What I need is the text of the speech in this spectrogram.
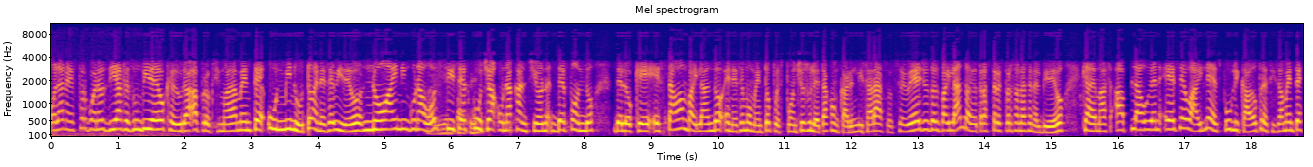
Hola Néstor, buenos días. Es un video que dura aproximadamente un minuto. En ese video no hay ninguna voz, sí se escucha una canción de fondo de lo que estaban bailando en ese momento, pues Poncho Zuleta con Karen Lizarazo. Se ve ellos dos bailando, hay otras tres personas en el video que además aplauden ese baile. Es publicado precisamente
